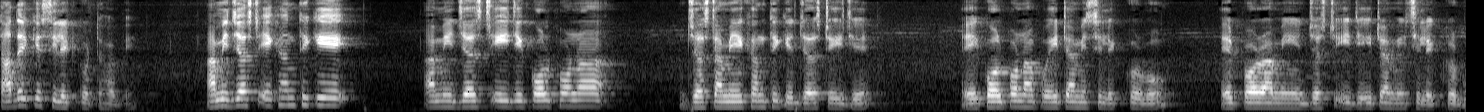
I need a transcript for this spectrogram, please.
তাদেরকে সিলেক্ট করতে হবে। আমি জাস্ট এখান থেকে, আমি জাস্ট এই যে কল্পনা জাস্ট আমি এখান থেকে জাস্ট এই যে, এই কল্পনা এইটা আমি সিলেক্ট করব। এরপর আমি জাস্ট এই যে এইটা আমি সিলেক্ট করব।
